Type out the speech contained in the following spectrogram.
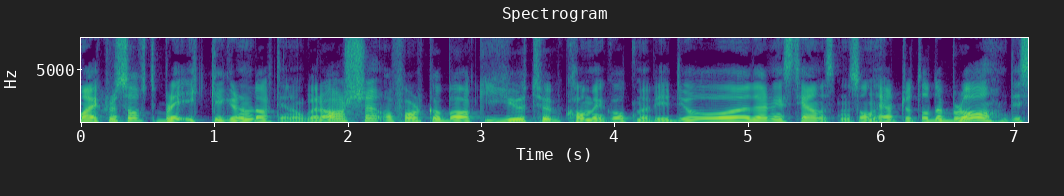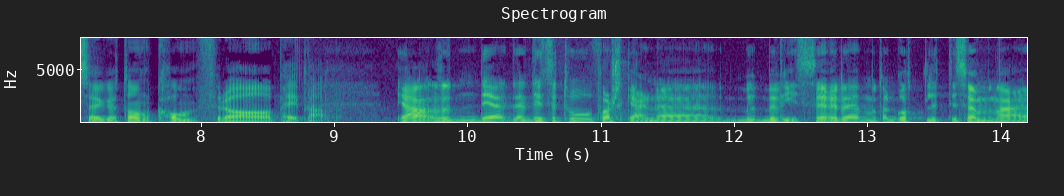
Microsoft ble ikke grunnlagt i noen garasje, og folka bak YouTube kom ikke opp med videodelingstjenesten sånn helt ut av det blå. Disse guttene kom fra PayPal. Ja, altså det, det disse to forskerne beviser, eller måtte ha gått litt i sømmene, er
